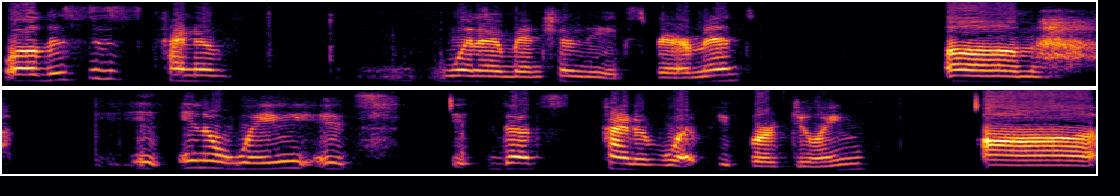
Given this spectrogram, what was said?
Well, this is kind of when I mentioned the experiment. Um, it, in a way, it's it, that's kind of what people are doing. Uh,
